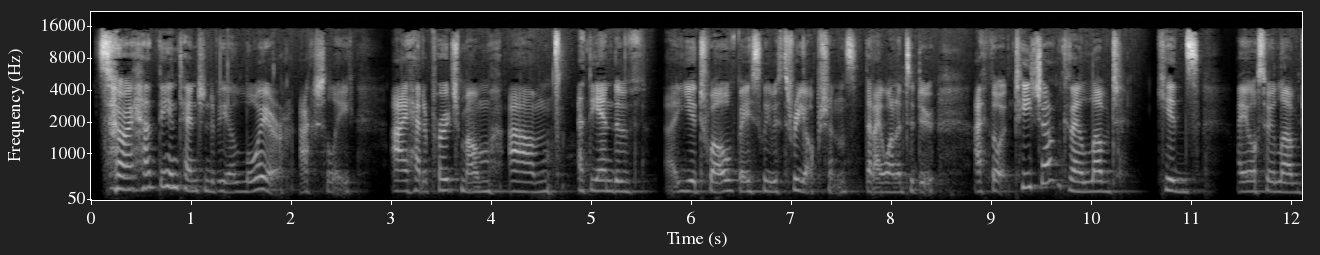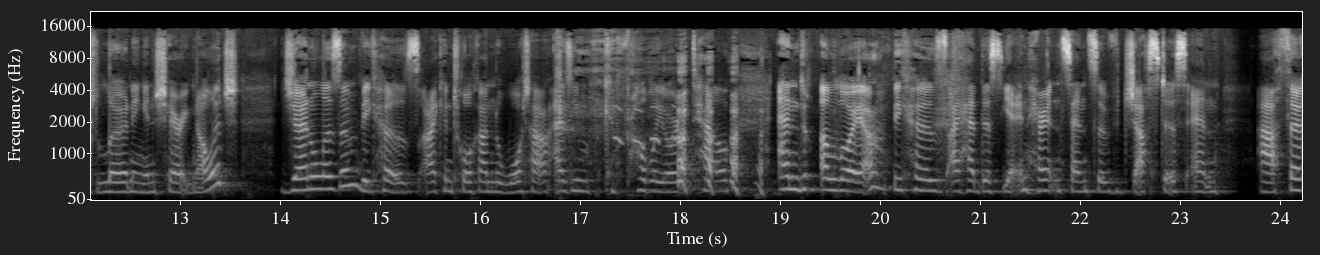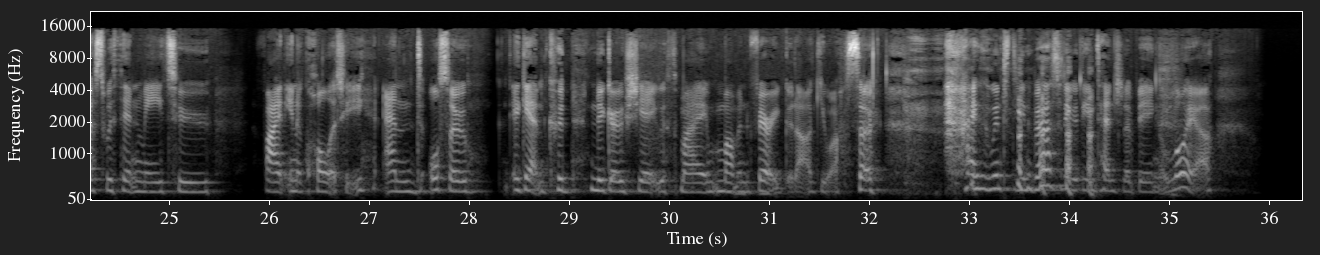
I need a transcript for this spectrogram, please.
So I had the intention to be a lawyer, actually. I had approached mum um, at the end of uh, year 12, basically with three options that I wanted to do. I thought teacher, because I loved kids. I also loved learning and sharing knowledge. Journalism, because I can talk underwater, as you can probably already tell. and a lawyer, because I had this yeah, inherent sense of justice and uh, thirst within me to fight inequality and also again could negotiate with my mum and very good arguer so i went to the university with the intention of being a lawyer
